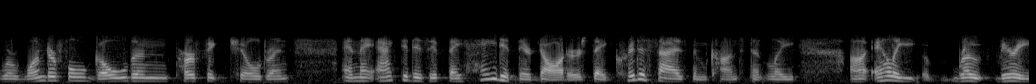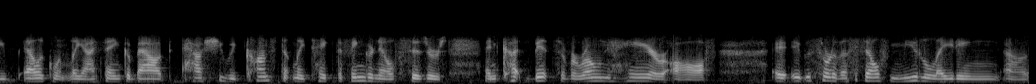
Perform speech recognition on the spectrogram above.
were wonderful golden perfect children and they acted as if they hated their daughters they criticized them constantly uh, Ellie wrote very eloquently, I think, about how she would constantly take the fingernail scissors and cut bits of her own hair off. It, it was sort of a self-mutilating uh,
